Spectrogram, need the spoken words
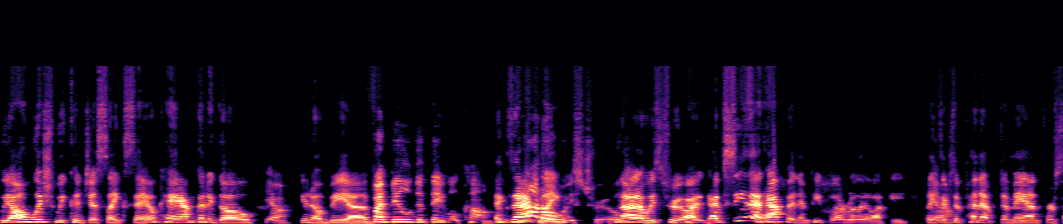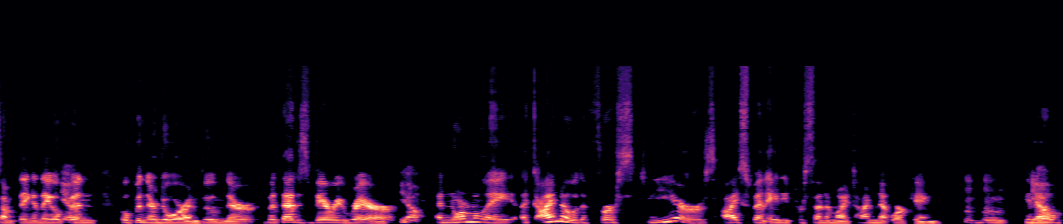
we all wish we could just like say, okay, I'm going to go, Yeah. you know, be a If I build it, they will come. Exactly. Not always true. not always true. I, I've seen that happen, and people are really lucky. Like Yeah. there's a pent up demand for something, and they Yeah. open open their door, and boom, they're. But that is very rare. Yeah. And normally, like I know, the first years, I spent eighty percent of my time networking. Mm-hmm. You know,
